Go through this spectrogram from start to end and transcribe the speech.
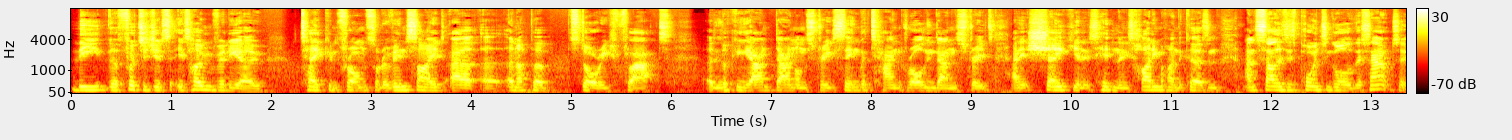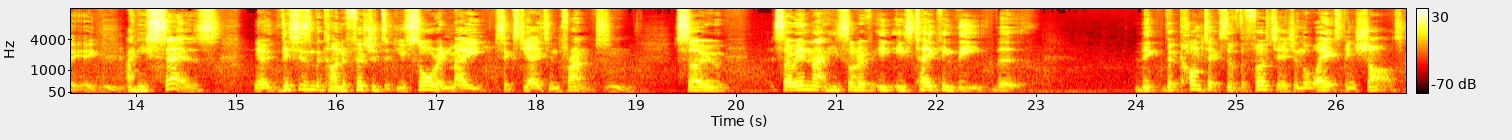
the the footage is, is home video taken from sort of inside uh, uh, an upper story flat and looking down down on the street, seeing the tank rolling down the street, and it's shaky and it's hidden, and he's hiding behind the curtain, and Salles is pointing all of this out to you, mm. and he says, you know, this isn't the kind of footage that you saw in May '68 in France. Mm. So, so in that he's sort of he, he's taking the the the the context of the footage and the way it's been shot,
